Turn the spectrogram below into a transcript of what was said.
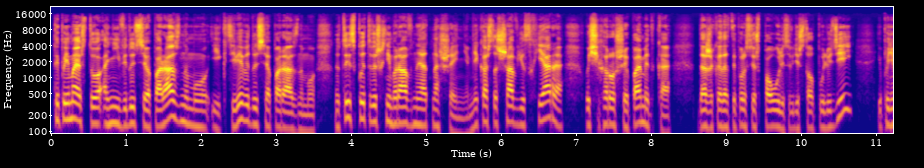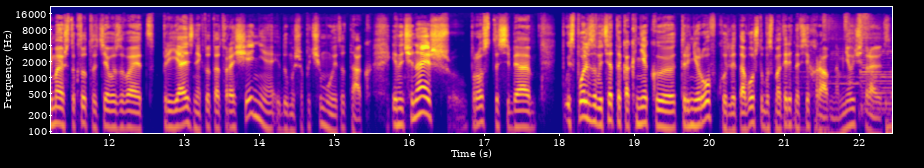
ты понимаешь, что они ведут себя по-разному, и к тебе ведут себя по-разному, но ты испытываешь к ним равные отношения. Мне кажется, Шавьюс Хьяра очень хорошая памятка, даже когда ты просто идешь по улице, видишь толпу людей, и понимаешь, что кто-то тебя вызывает приязнь, а кто-то отвращение, и думаешь, а почему это так? И начинаешь просто себя использовать это как некую тренировку для того, чтобы смотреть на всех равно. Мне очень нравится.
